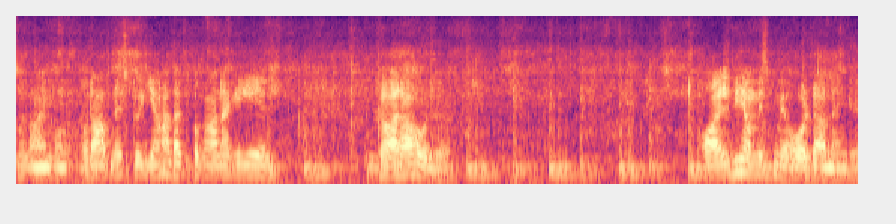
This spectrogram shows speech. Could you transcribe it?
मुलायम हो। और आपने इसको यहाँ तक पकाना कि ये गाढ़ा हो जाए। ऑयल भी हम इसमें और डालेंगे,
